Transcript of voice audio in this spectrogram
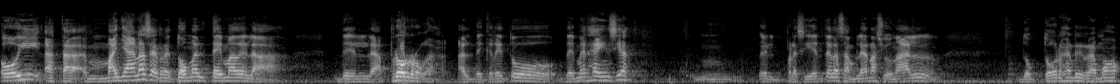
hoy hasta mañana se retoma el tema de la, de la prórroga al decreto de emergencia. Mm, el presidente de la Asamblea Nacional, doctor Henry Ramos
